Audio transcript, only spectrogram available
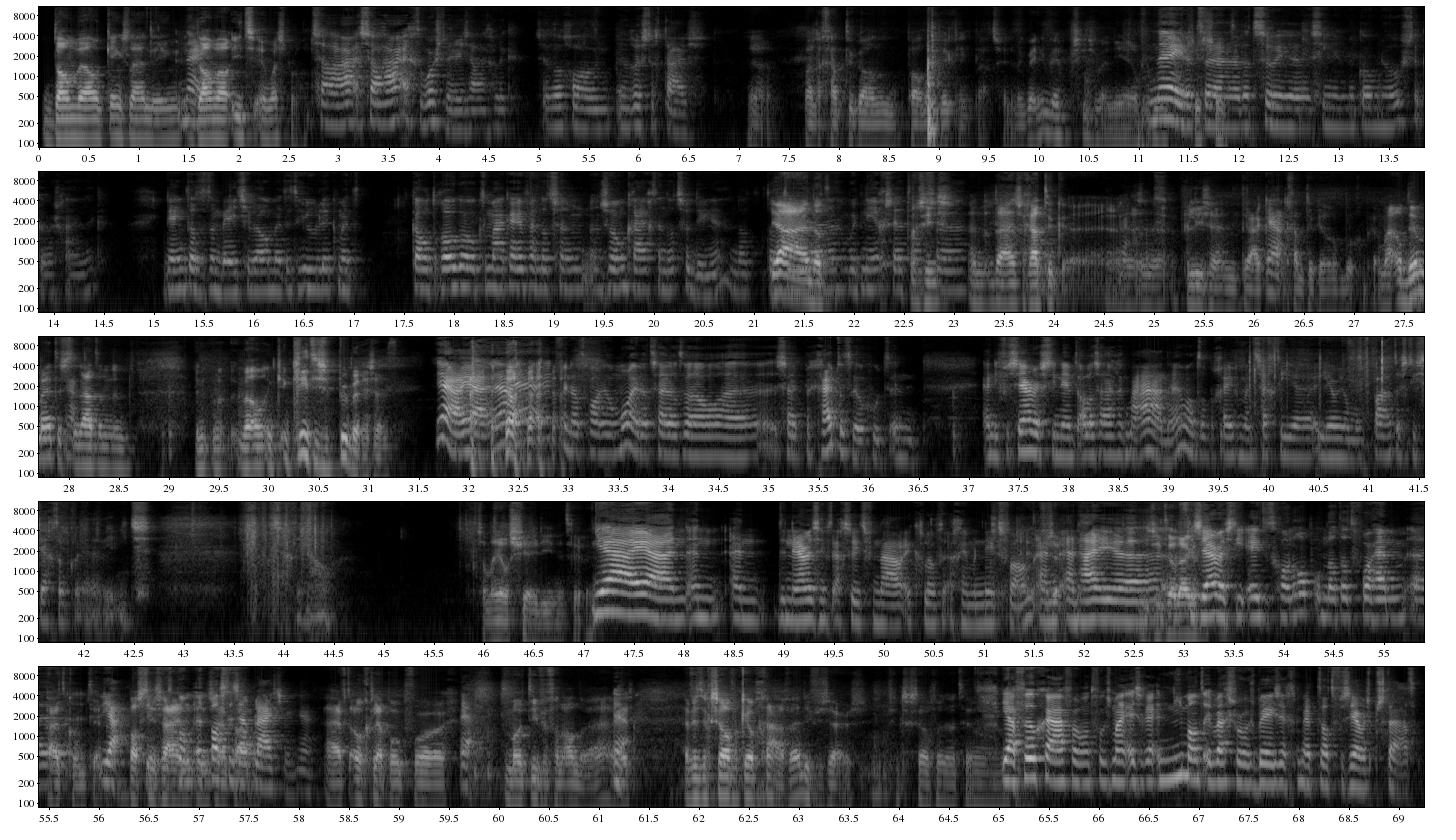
dan wel King's Landing, Nee. dan wel iets in Westeros. Het zou haar, het zou haar echt worst wezen eigenlijk. Ze wil gewoon een rustig thuis. Ja. Maar er gaat natuurlijk wel een bepaalde ontwikkeling plaatsvinden. Maar ik weet niet meer precies wanneer. Of Nee, dat, zit. dat zul je zien in de komende hoofdstukken waarschijnlijk. Ik denk dat het een beetje wel met het huwelijk met Khal Drogo ook te maken heeft. En dat ze een, een zoon krijgt en dat soort dingen. En dat, dat Ja, die, en dat- eh, wordt neergezet Precies. als... eh, En daar, ze gaat natuurlijk Ja, verliezen en draak Ja. gaat natuurlijk heel veel gebeuren. Maar op dit moment is het Ja. inderdaad een, een, een- wel een, een kritische puber is het. Ja, ja, ja, ja, ik vind dat gewoon heel mooi. Dat zij dat wel... eh, zij begrijpt dat heel goed. En, en die Viserys die neemt alles eigenlijk maar aan. Hè? Want op een gegeven moment zegt die uh, Illyrium Montpatus... Die zegt ook eh, weer iets... Wat zegt hij nou? Het is allemaal heel shady natuurlijk. Ja, ja, en, en, en Daenerys heeft echt zoiets van, nou, ik geloof er echt helemaal niks van. En, en hij, Viserys, die eet het gewoon op, omdat dat voor hem... Uitkomt, ja. ja. Past in zijn- het, komt- het in past zijn in zijn plaatje, ja. Hij heeft oogkleppen op voor motieven van anderen. Hè? Hij, vindt, zichzelf ook heel gaaf, hè, die Viserys. Hij vindt zichzelf inderdaad heel... eh, ja, veel gaver, want volgens mij is er niemand in Westeros bezig met dat Viserys bestaat.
